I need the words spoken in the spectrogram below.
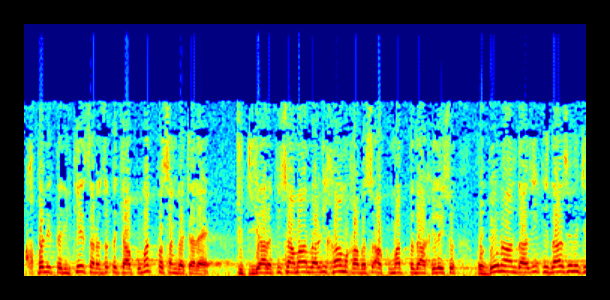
خپل طریقې سره ځکه چې حکومت په څنګه چلای چې تجارتي سامان راړي خامخا بس حکومت ته داخلي سو خو دونه اندازې کې داسې نه چې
